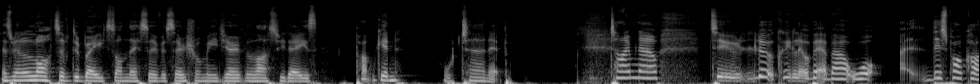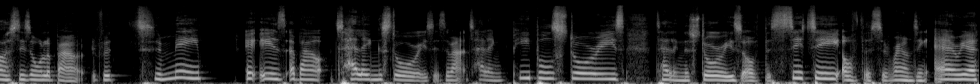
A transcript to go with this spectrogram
there's been a lot of debate on this over social media over the last few days pumpkin or turnip. Time now to look a little bit about what uh, this podcast is all about. For to me, it is about telling stories. It's about telling people's stories, telling the stories of the city, of the surrounding area.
